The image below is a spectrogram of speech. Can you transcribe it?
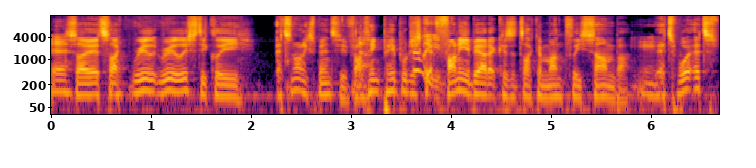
Yeah. so it's like really realistically, it's not expensive. I think people just Really? get funny about it because it's like a monthly sum, but Mm. it's it's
